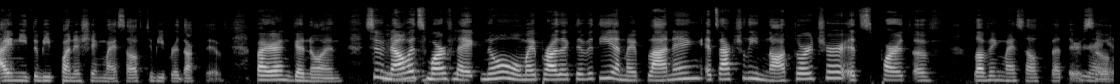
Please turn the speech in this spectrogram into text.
I need to be punishing myself to be productive. Parang ganon. So now it's mm. more of like no, my productivity and my planning, it's actually not torture. It's part of loving myself better. So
